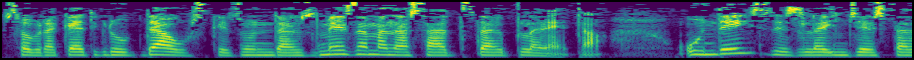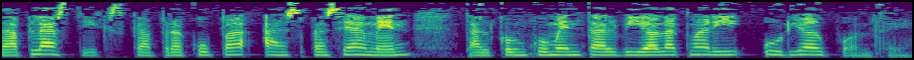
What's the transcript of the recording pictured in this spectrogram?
sobre aquest grup d'aus, que és un dels més amenaçats del planeta. Un d'ells és la ingesta de plàstics, que preocupa especialment, tal com comenta el biòleg marí Oriol Ponce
